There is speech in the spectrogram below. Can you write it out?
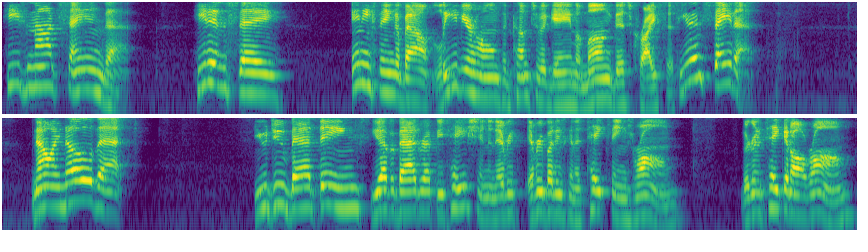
He's not saying that. He didn't say anything about leave your homes and come to a game among this crisis. He didn't say that. Now I know that you do bad things, you have a bad reputation, and every, everybody's going to take things wrong. They're going to take it all wrong.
